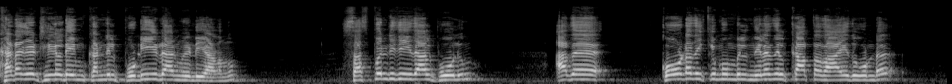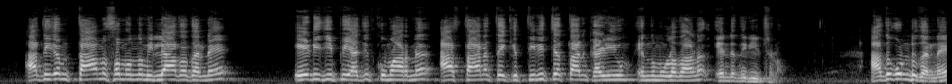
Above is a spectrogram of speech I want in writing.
ഘടകകക്ഷികളുടെയും കണ്ണിൽ പൊടിയിടാൻ വേണ്ടിയാണെന്നും സസ്പെൻഡ് ചെയ്താൽ പോലും അത് കോടതിക്ക് മുമ്പിൽ നിലനിൽക്കാത്തതായതുകൊണ്ട് അധികം താമസമൊന്നുമില്ലാതെ തന്നെ A D G P Ajith കുമാറിന് ആ സ്ഥാനത്തേക്ക് തിരിച്ചെത്താൻ കഴിയും എന്നുമുള്ളതാണ് എന്റെ നിരീക്ഷണം. അതുകൊണ്ട് തന്നെ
